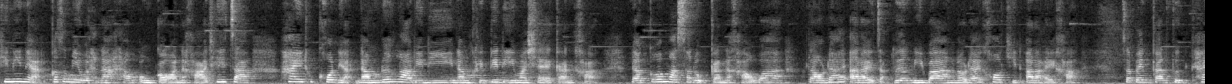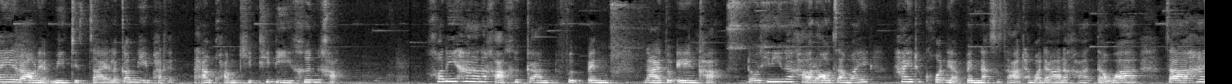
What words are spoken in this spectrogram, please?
ที่นี่เนี่ยก็จะมีวัฒนธรรมองค์กรนะคะ ที่จะให้ทุกคนเนี่ยนำเรื่องราวดีๆนำคลิปดีๆ มาแชร์กันค่ะ แล้วก็มาสรุปกันนะคะว่าเราได้อะไรจากเรื่องนี้บ้าง เราได้ข้อคิดอะไรค่ะ จะเป็นการฝึกให้เราเนี่ยมีจิตใจแล้วก็มีพัฒนาทางความคิดที่ดีขึ้นค่ะ ข้อที่ 5 นะคะคือการฝึกเป็นนายตัวเองค่ะ โดยที่นี่นะคะเราจะไม่ให้ทุกคนเนี่ยเป็นนักศึกษาธรรมดานะคะ แต่ว่าจะให้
